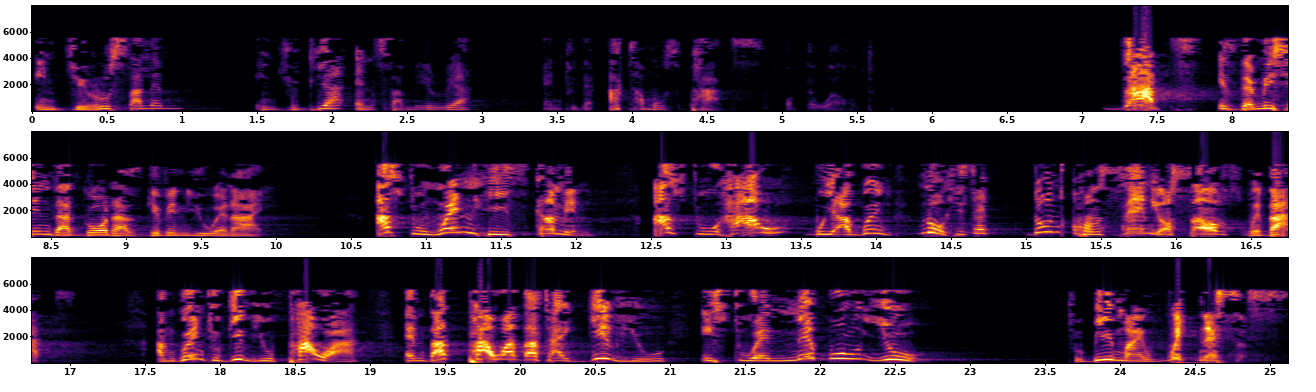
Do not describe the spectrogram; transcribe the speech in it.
in Jerusalem, in Judea and Samaria, and to the uttermost parts of the world. That is the mission that God has given you and I. As to when He's coming, as to how we are going, no, He said, don't concern yourselves with that. I'm going to give you power, and that power that I give you is to enable you to be my witnesses,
